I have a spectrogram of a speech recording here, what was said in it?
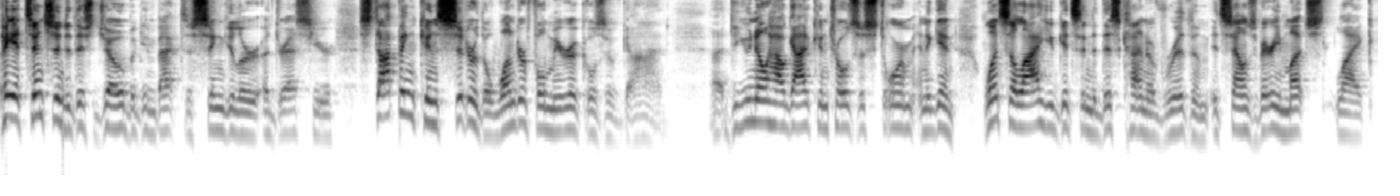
Pay attention to this, Job, again, back to singular address here. Stop and consider the wonderful miracles of God. Uh, do you know how God controls a storm? And again, once Elihu gets into this kind of rhythm, it sounds very much like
